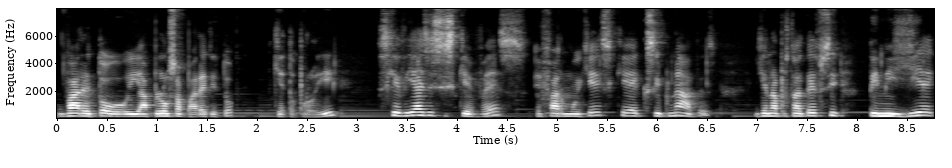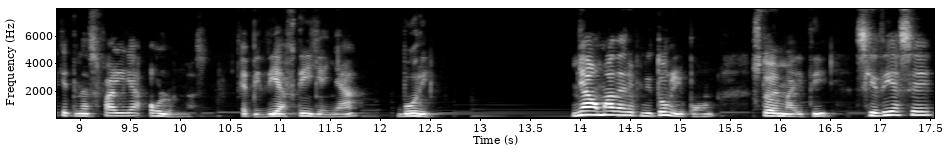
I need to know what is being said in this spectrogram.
βαρετό ή απλώς απαραίτητο και το πρωί σχεδιάζει συσκευές, εφαρμογές και εξυπνάδες για να προστατεύσει την υγεία και την ασφάλεια όλων μας. Επειδή αυτή η γενιά μπορεί. Μια ομάδα ερευνητών λοιπόν στο MIT σχεδίασε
